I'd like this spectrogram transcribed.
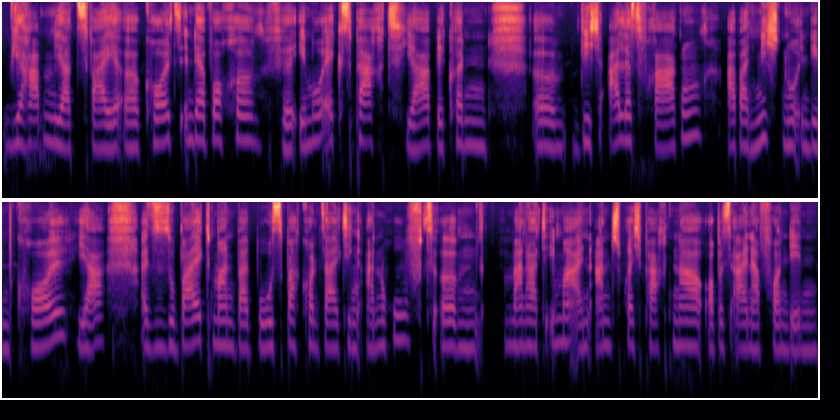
wir haben ja zwei äh, Calls in der Woche für Emo-Expert. Ja, wir können äh, dich alles fragen, aber nicht nur in dem Call. Ja, also sobald man bei Bosbach Consulting anruft, ähm, man hat immer einen Ansprechpartner, ob es einer von den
